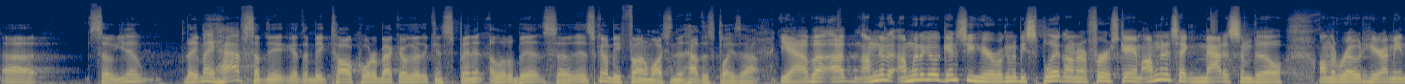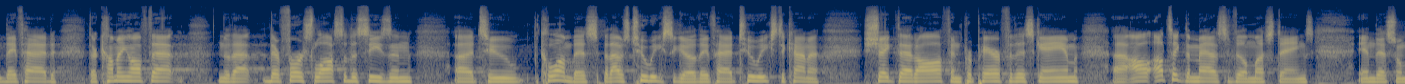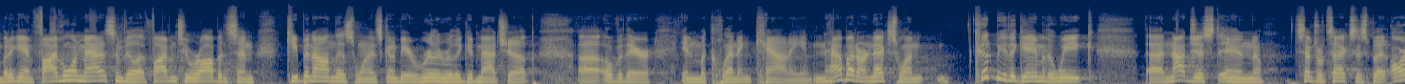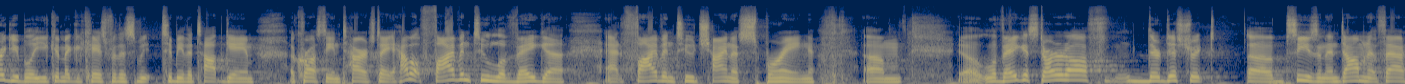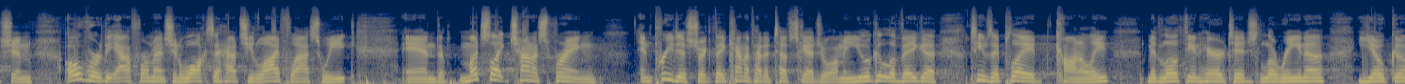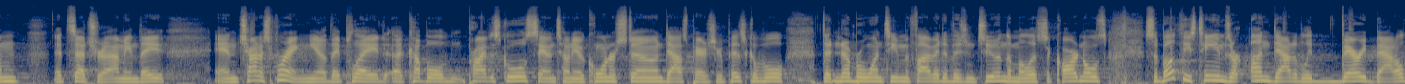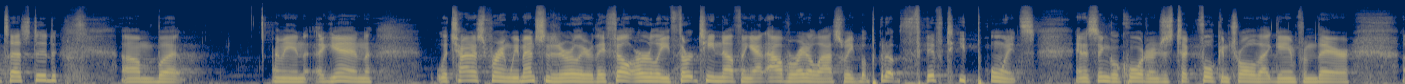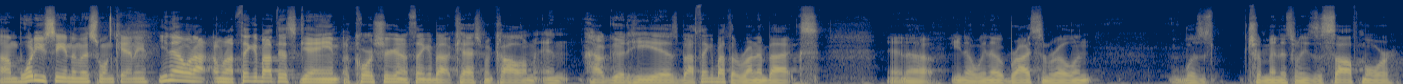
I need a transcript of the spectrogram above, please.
Uh, so you know they may have something. They got the big tall quarterback over there that can spin it a little bit. So it's going to be fun watching how this plays out. Yeah, but I, I'm gonna I'm gonna go against you here. We're gonna be split on our first game. I'm gonna take Madisonville on the road here. I mean, they've had they're coming off that you know that their first loss of the season uh, to Columbus, but that was two weeks ago. They've had two weeks to kind of shake that off and prepare for this game. Uh, I'll, I'll take the Madisonville Mustangs in this one. But again, five and one Madisonville at five and two Robinson. Keep an eye on this one. It's going to be a really really good matchup uh, over there in McLennan County. And how about our next one? Could be the game of the week, uh, not just in Central Texas, but arguably you could make a case for this to be, the top game across the entire state. How about five and two La Vega at five and two China Spring? Um, you know, La Vega started off their district uh, season in dominant fashion over the aforementioned Waxahachie Life last week, and much like China Spring in pre-district, they kind of had a tough schedule. I mean, you look at La Vega teams they played: Connally, Midlothian Heritage, Lorena, Yoakum, etc. I mean, they and China Spring, you know, they played a couple private schools: San Antonio Cornerstone, Dallas Parish Episcopal, the number one team in 5A Division Two, and the Melissa Cardinals. So both these teams are undoubtedly very battle tested, um, but I mean, again, with China Spring, we mentioned it earlier. They fell early, thirteen nothing at Alvarado last week, but put up fifty points in a single quarter and just took full control of that game from there. Um, what are you seeing in this one, Kenney? You know, when I when I think about this game, of course you're going to think about Cash McCollum and how good he is, but I think about the running backs, and uh, you know we know Bryson Rowland was tremendous when he was a sophomore.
